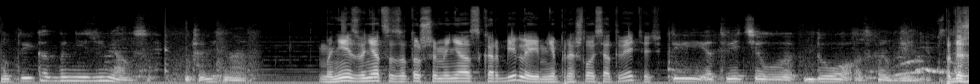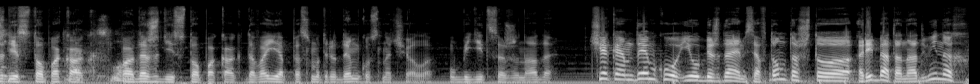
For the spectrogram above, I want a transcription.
Ну ты как бы не извинялся. Ничего не знаю. Мне извиняться за то, что меня оскорбили, и мне пришлось ответить? Ты ответил до оскорбления. Подожди, стоп, а как? Подожди, стоп, а как? Давай я посмотрю демку сначала. Убедиться же надо. Чекаем демку и убеждаемся в том, то, что ребята на админах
